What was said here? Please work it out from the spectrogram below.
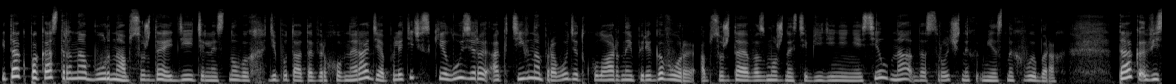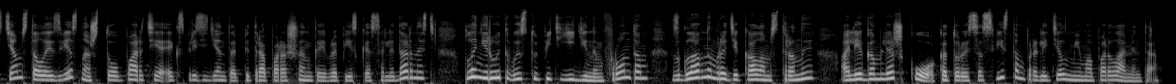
Итак, пока страна бурно обсуждает деятельность новых депутатов Верховной Ради, политические лузеры активно проводят кулуарные переговоры, обсуждая возможность объединения сил на досрочных местных выборах. Так, вестям стало известно, что партия экс-президента Петра Порошенко «Европейская солидарность» планирует выступить единым фронтом с главным радикалом страны Олегом Ляшко, который со свистом пролетел мимо парламента.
